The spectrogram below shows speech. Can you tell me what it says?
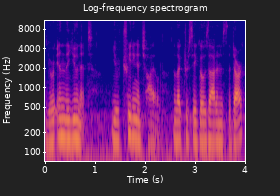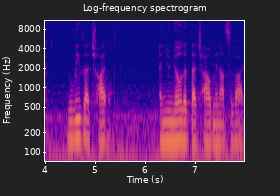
You're in the unit. You're treating a child. Electricity goes out and it's the dark. You leave that child. And you know that that child may not survive.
